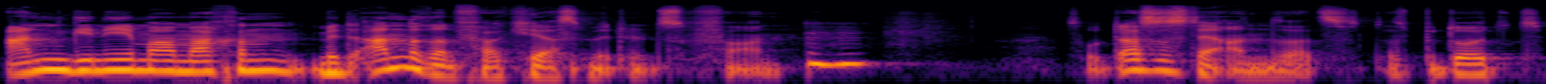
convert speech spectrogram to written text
angenehmer machen, mit anderen Verkehrsmitteln zu fahren. Mhm. So, das ist der Ansatz. Das bedeutet,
